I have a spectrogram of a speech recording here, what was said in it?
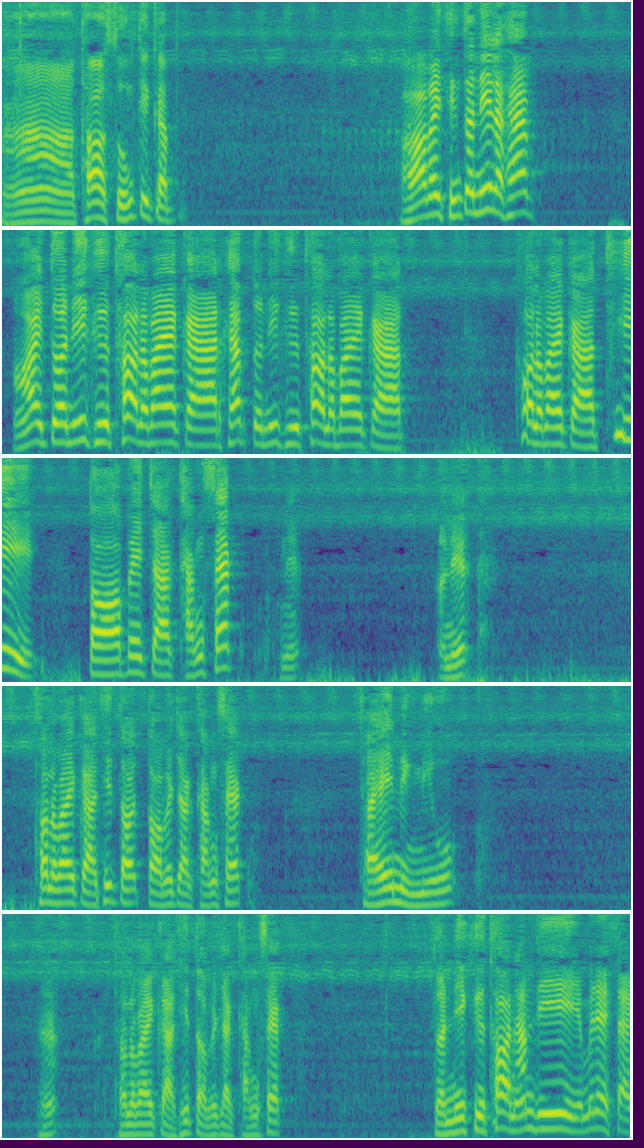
อ่าท่อสูงติดกับอ๋อไปถึงตัวนี้แหละครับอ๋อไอตัวนี้คือท่อระบายอากาศครับ ตัวนี้คือท่อระบายอากาศ ท่อระบายอากาศที่ต่อไปจากถังแซกเนี่ยอันนี้ท่อระบายอากาศที่ต่อต่อไปจากถังแซกใช้หนึ่งนิ้วนะ ท่อระบายอากาศที่ต่อไปจากถังแซกส่วนนี้คือท่อน้ำดียังไม่ได้ใส่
